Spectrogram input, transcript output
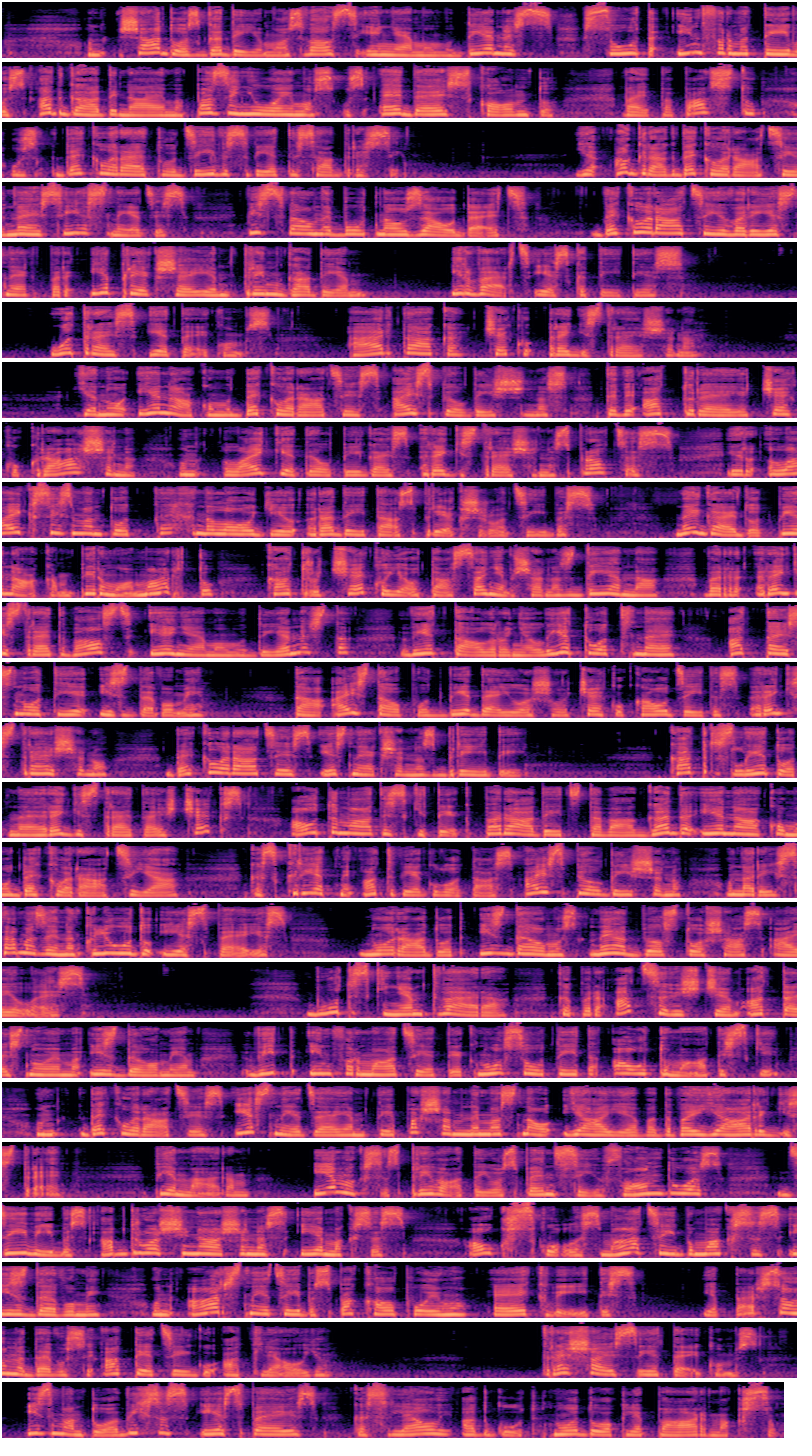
un šādos gadījumos valsts ieņēmumu dienests sūta informatīvus atgādinājuma paziņojumus uz EDS kontu vai pa pastu uz deklarēto dzīvesvietas adresi. Ja agrāk deklarāciju neesi iesniedzis, viss vēl nebūtu nav zaudēts. Deklarāciju var iesniegt par iepriekšējiem trim gadiem. Ir vērts ieskatīties. Otrais ieteikums - ērtāka čeku reģistrēšana. Ja no ienākumu deklarācijas aizpildīšanas tevi atturēja čeku krāšana un laikietilpīgais reģistrēšanas process, ir laiks izmantot tehnoloģiju radītās priekšrocības. Negaidot pienākam 1. martu, katru čeku jau tā saņemšanas dienā var reģistrēt valsts ieņēmumu dienesta vietāluruņa lietotnē attaisnotie izdevumi tā aiztaupot biedējošo čeku kaudzītes reģistrēšanu deklarācijas iesniegšanas brīdī. Katrs lietotnē reģistrētais čeks automātiski tiek parādīts tavā gada ienākumu deklarācijā, kas krietni atvieglo tās aizpildīšanu un arī samazina kļūdu iespējas, norādot izdevumus neatbilstošās ailēs būtiski ņemt vērā, ka par atsevišķiem attaisnojuma izdevumiem vid informācija tiek nosūtīta automātiski, un deklarācijas iesniedzējiem tie pašam nemaz nav jāievada vai jāreģistrē. Piemēram, iemaksas privātajos pensiju fondos, dzīvības apdrošināšanas iemaksas, augstskolas mācību maksas izdevumi un ārstniecības pakalpojumu ēkvītis, ja persona devusi attiecīgu atļauju. Trešais ieteikums - izmanto visas iespējas, kas ļauj atgūt nodokļa pārmaksu.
